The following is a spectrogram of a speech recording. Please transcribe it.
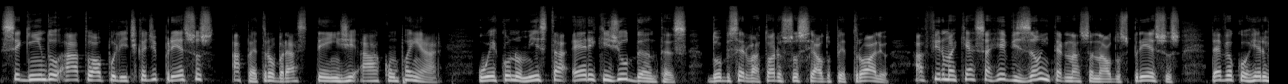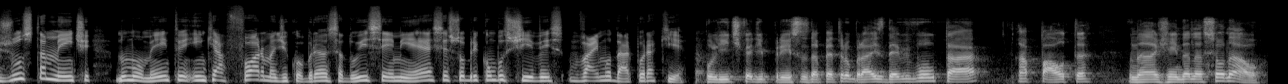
Seguindo a atual política de preços, a Petrobras tende a acompanhar. O economista Eric Gil Dantas, do Observatório Social do Petróleo, afirma que essa revisão internacional dos preços deve ocorrer justamente no momento em que a forma de cobrança do ICMS sobre combustíveis vai mudar por aqui. A política de preços da Petrobras deve voltar à pauta na agenda nacional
